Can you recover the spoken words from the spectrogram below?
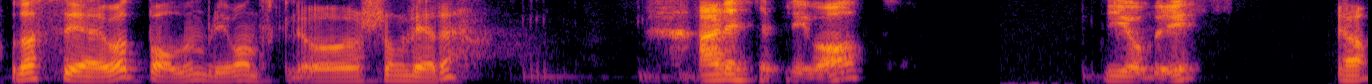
Og da ser jeg jo at ballen blir vanskelig å sjonglere. Er dette privat de jobber i? Ja.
